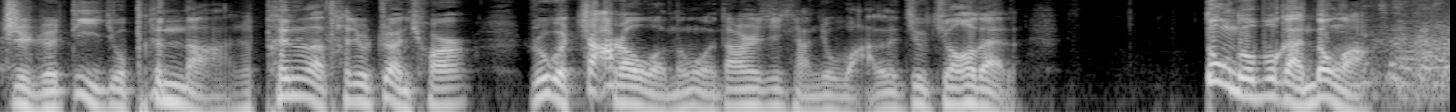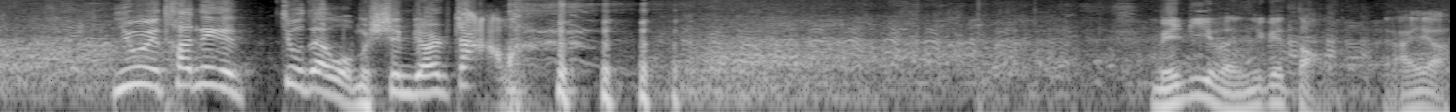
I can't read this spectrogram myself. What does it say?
指着地就喷呐，喷了它就转圈儿。如果炸着我们，我当时就想就完了，就交代了，动都不敢动啊，因为他那个就在我们身边炸吧，没立稳就给倒了。哎呀，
